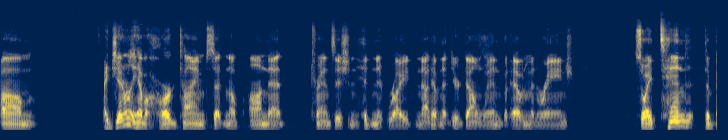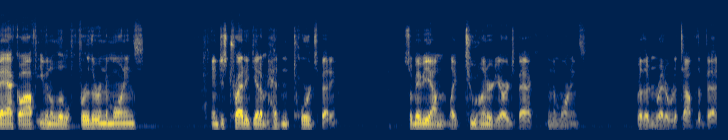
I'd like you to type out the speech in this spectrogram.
um I generally have a hard time setting up on that transition, hitting it right, not having that deer downwind, but having them in range. So I tend to back off even a little further in the mornings and just try to get them heading towards bedding. So maybe I'm like 200 yards back in the mornings rather than right over the top of the bed.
